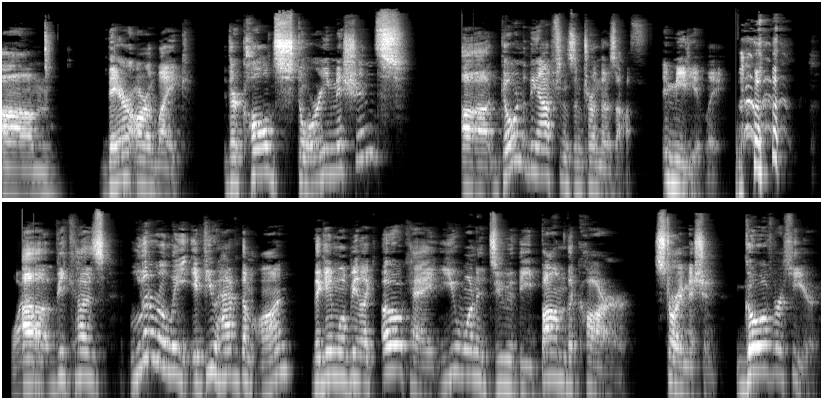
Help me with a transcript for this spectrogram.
Um, there are like they're called story missions. Uh, go into the options and turn those off immediately. Wow. Uh, because literally, if you have them on, the game will be like, okay, you want to do the bomb the car story mission. Go over here,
